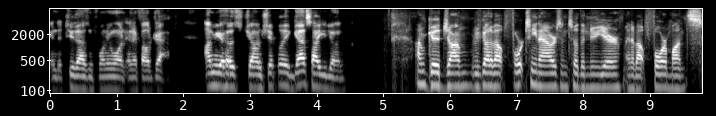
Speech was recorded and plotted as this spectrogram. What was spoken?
in the 2021 NFL Draft. I'm your host, John Shipley. Gus, how you doing? I'm good, John. We've got about 14 hours until the new year and about four months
